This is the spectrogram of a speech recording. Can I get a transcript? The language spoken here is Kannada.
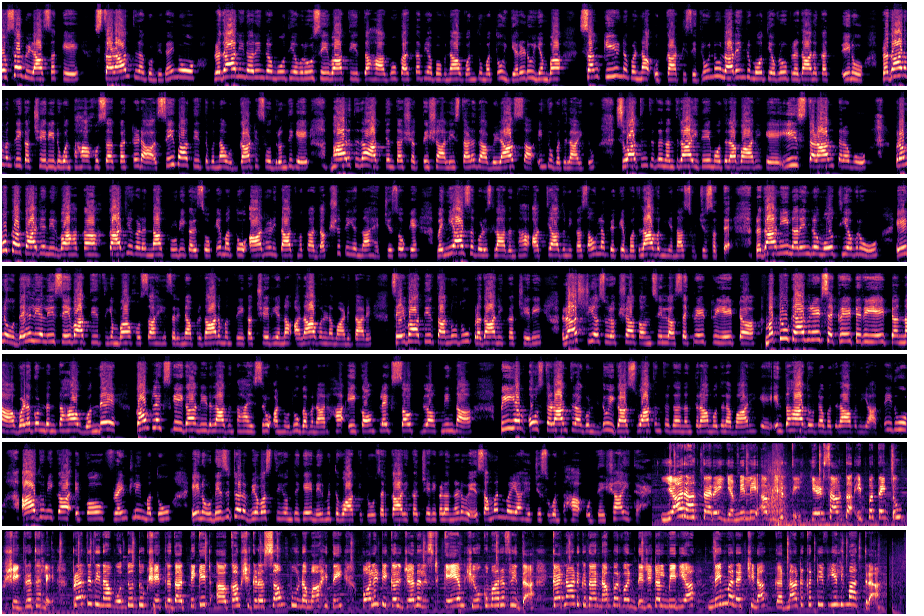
ಹೊಸ ವಿಳಾಸಕ್ಕೆ ಸ್ಥಳಾಂತರಗೊಂಡಿದೆ. ಇನ್ನು ಪ್ರಧಾನಿ ನರೇಂದ್ರ ಮೋದಿ ಅವರು ಸೇವಾ ತೀರ್ಥ ಹಾಗೂ ಕರ್ತವ್ಯ ಭವನ ಒಂದು ಎರಡು ಎಂಬ ಸಂಕೀರ್ಣವನ್ನ ಉದ್ಘಾಟಿಸಿದ್ರು. ಇನ್ನು ನರೇಂದ್ರ ಮೋದಿ ಅವರು ಪ್ರಧಾನ ಏನು, ಪ್ರಧಾನಮಂತ್ರಿ ಕಚೇರಿ ಇರುವಂತಹ ಹೊಸ ಕಟ್ಟಡ ಸೇವಾ ತೀರ್ಥವನ್ನ ಉದ್ಘಾಟಿಸುವುದರೊಂದಿಗೆ ಭಾರತದ ಅತ್ಯಂತ ಶಕ್ತಿಶಾಲಿ ಸ್ಥಳದ ವಿಳಾಸ ಇಂದು ಬದಲಾಯಿತು. ಸ್ವಾತಂತ್ರ್ಯದ ನಂತರ ಇದೇ ಮೊದಲ ಬಾರಿಗೆ ಈ ಸ್ಥಳಾಂತರವು ಪ್ರಮುಖ ಕಾರ್ಯನಿರ್ವಾಹಕ ಕಾರ್ಯಗಳನ್ನ ಕ್ರೋಢೀಕರಿಸೋಕೆ ಮತ್ತು ಆಡಳಿತಾತ್ಮಕ ದಕ್ಷತೆಯನ್ನ ಹೆಚ್ಚಿಸೋಕೆ ವಿನ್ಯಾಸಗೊಳಿಸಲಾದಂತಹ ಅತ್ಯಾಧುನಿಕ ಸೌಲಭ್ಯಕ್ಕೆ ಬದಲಾವಣೆಯನ್ನ ಸೂಚಿಸುತ್ತೆ. ಪ್ರಧಾನಿ ನರೇಂದ್ರ ಮೋದಿ ಅವರು ಏನು ದೆಹಲಿಯಲ್ಲಿ ಸೇವಾ ತೀರ್ಥ ಎಂಬ ಹೊಸ ಹೆಸರಿನ ಪ್ರಧಾನಮಂತ್ರಿ ಕಚೇರಿಯನ್ನ ಅನಾವರಣ ಮಾಡಿದ್ದಾರೆ. ಸೇವಾ ತೀರ್ಥ ಅನ್ನೋದು ಪ್ರಧಾನಿ ಕಚೇರಿ, ರಾಷ್ಟ್ರೀಯ ಸುರಕ್ಷಾ ಕೌನ್ಸಿಲ್, ಸೆಕ್ರೆಟರಿಯೇಟ್ ಮತ್ತು ಕ್ಯಾಬಿನೆಟ್ ಸೆಕ್ರೆಟರಿಯೇಟ್ ಅನ್ನ ಒಳಗೊಂಡಂತಹ ಒಂದೇ ಕಾಂಪ್ಲೆಕ್ಸ್ಗೆ ಈಗ ನೀಡಲಾದಂತಹ ಹೆಸರು ಅನ್ನೋದು ಗಮನಾರ್ಹ. ಈ ಕಾಂಪ್ಲೆಕ್ಸ್ ಸೌತ್ ಬ್ಲಾಕ್ನಿಂದ ಪಿಎಂಒ ಸ್ಥಳಾಂತರಗೊಂಡಿದ್ದು ಈಗ ಸ್ವಾತಂತ್ರ್ಯದ ನಂತರ ಮೊದಲ ಬಾರಿಗೆ ಇಂತಹ ದೊಡ್ಡ ಬದಲಾವಣೆಯಾಗಿದೆ ಇದು ಆಧುನಿಕ ಎಕೋ ಫ್ರೆಂಡ್ಲಿ ಮತ್ತು ಏನು ಡಿಜಿಟಲ್ ವ್ಯವಸ್ಥೆಯೊಂದಿಗೆ ನಿರ್ಮಿತವಾಗಿದ್ದು, ಸರ್ಕಾರಿ ಕಚೇರಿಗಳ ನಡುವೆ ಸಮನ್ವಯ ಹೆಚ್ಚಿಸುವಂತಹ ಉದ್ದೇಶ ಇದೆ. ಯಾರಾಗ್ತಾರೆ ಎಂಎಲ್ಎ ಅಭ್ಯರ್ಥಿ? ಎರಡ್ ಸಾವಿರದ ಇಪ್ಪತ್ತೆಂಟು ಶೀಘ್ರದಲ್ಲೇ. ಪ್ರತಿದಿನ ಒಂದೊಂದು ಕ್ಷೇತ್ರದ ಟಿಕೆಟ್ ಆಕಾಂಕ್ಷಿಗಳ ಸಂಪೂರ್ಣ ಮಾಹಿತಿ ಪೊಲಿಟಿಕಲ್ ಜರ್ನಲಿಸ್ಟ್ ಕೆಎಂ ಶಿವಕುಮಾರ್ ಅವರಿಂದ. ಕರ್ನಾಟಕದ ನಂಬರ್ ಒನ್ ಡಿಜಿಟಲ್ ಮೀಡಿಯಾ, ನಿಮ್ಮ ನೆಚ್ಚಿನ ಕರ್ನಾಟಕ ಟಿವಿಯಲ್ಲಿ ಮಾತ್ರ.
